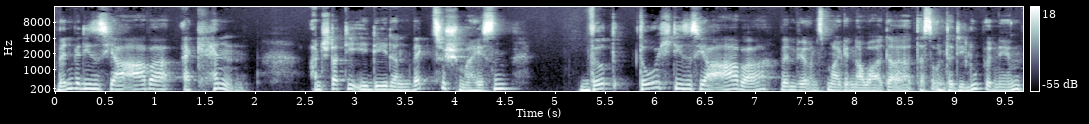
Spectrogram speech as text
Wenn wir dieses Ja aber erkennen, anstatt die Idee dann wegzuschmeißen, wird durch dieses Ja aber, wenn wir uns mal genauer da, das unter die Lupe nehmen,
